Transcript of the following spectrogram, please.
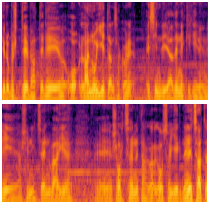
Gero beste bat ere o, lan horietan zako ezin dira denek eginen, hasi nintzen, bai, e, sortzen eta gauzoiek niretzat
